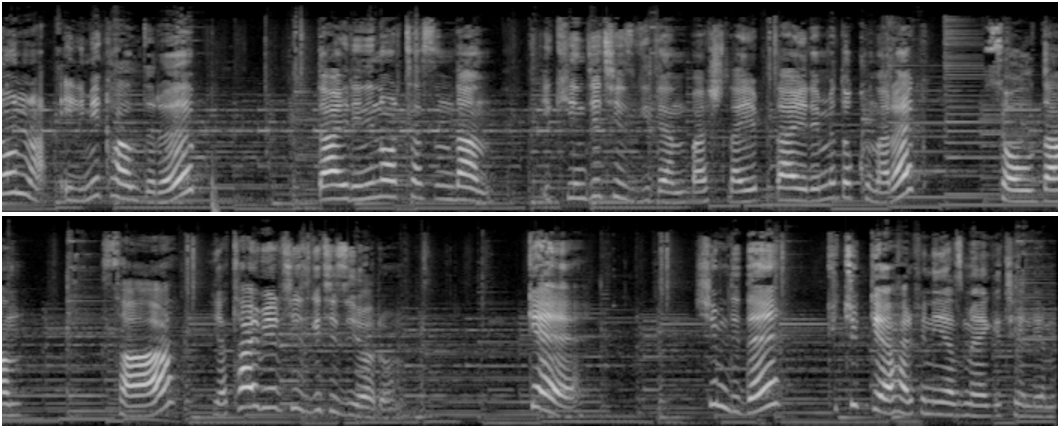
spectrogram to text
Sonra elimi kaldırıp dairenin ortasından ikinci çizgiden başlayıp daireme dokunarak soldan sağa yatay bir çizgi çiziyorum. G. Şimdi de küçük G harfini yazmaya geçelim.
